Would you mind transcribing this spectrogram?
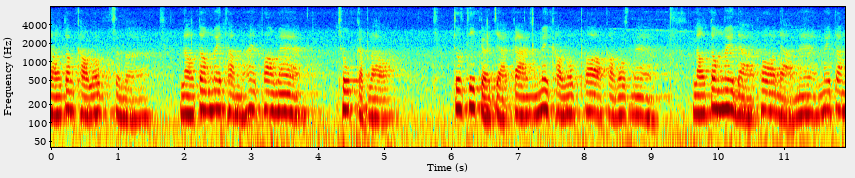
เราต้องเคารพเสมอ เราต้องไม่ทำให้พ่อแม่ทุกข์กับเรา ทุกที่เกิดจากการไม่เคารพพ่อเคารพแม่ เราต้องไม่ด่าพ่อด่าแม่ไม่ต้อง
